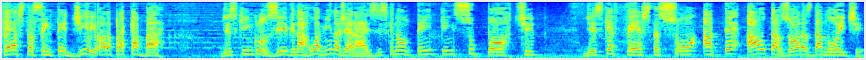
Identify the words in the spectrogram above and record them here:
Festa sem ter dia e hora para acabar. Diz que, inclusive, na rua Minas Gerais, diz que não tem quem suporte. Diz que é festa, som até altas horas da noite.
